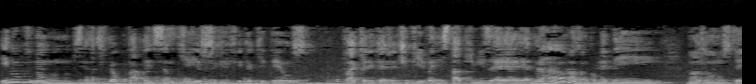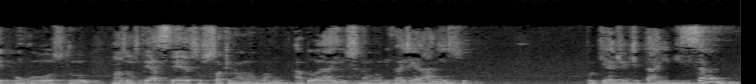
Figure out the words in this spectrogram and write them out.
E não, não, não precisa se preocupar pensando que isso significa que Deus vai querer que a gente viva em estado de miséria. Não, nós vamos comer bem, nós vamos ter bom gosto, nós vamos ter acesso, só que nós não vamos adorar isso, não vamos exagerar nisso. Porque a gente está em missão.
